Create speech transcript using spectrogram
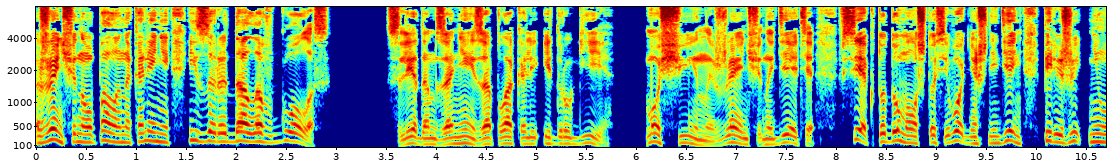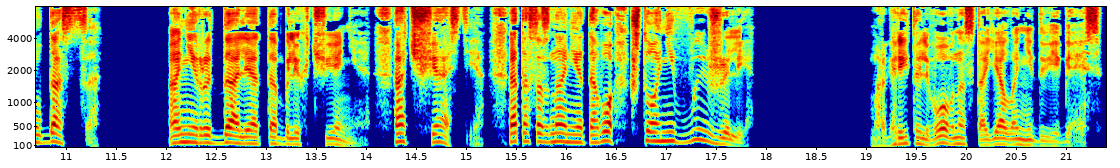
Женщина упала на колени и зарыдала в голос. Следом за ней заплакали и другие. Мужчины, женщины, дети, все, кто думал, что сегодняшний день пережить не удастся. Они рыдали от облегчения, от счастья, от осознания того, что они выжили. Маргарита Львовна стояла, не двигаясь.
